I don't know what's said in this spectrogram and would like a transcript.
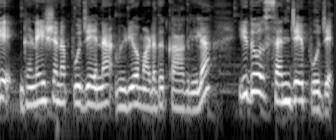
ಬೆಳಿಗ್ಗೆ ಗಣೇಶನ ಪೂಜೆಯನ್ನು ವಿಡಿಯೋ ಮಾಡೋದಕ್ಕಾಗಲಿಲ್ಲ. ಇದು ಸಂಜೆ ಪೂಜೆ.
